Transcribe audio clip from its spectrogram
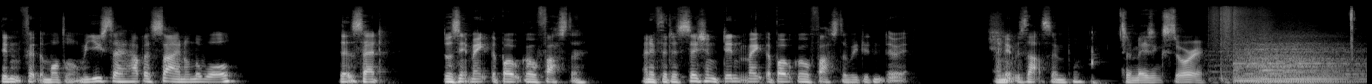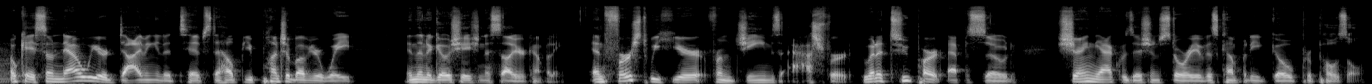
didn't fit the model. And we used to have a sign on the wall that said, does it make the boat go faster? And if the decision didn't make the boat go faster, we didn't do it. And it was that simple. It's an amazing story. Okay, so now we are diving into tips to help you punch above your weight in the negotiation to sell your company. And first, we hear from James Ashford, who had a two part episode sharing the acquisition story of his company Go Proposal.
